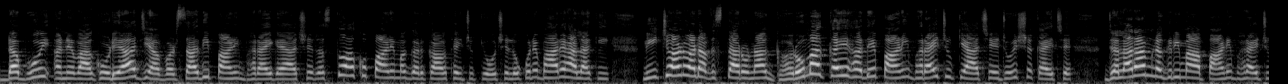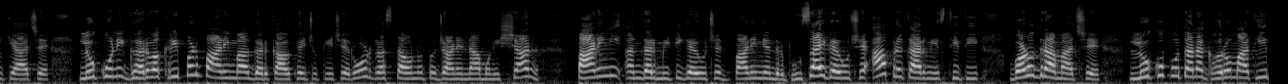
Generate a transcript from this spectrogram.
ડભોઈ અને વાઘોડિયા જ્યાં વરસાદી પાણી ભરાઈ ગયા છે. રસ્તો આખો પાણીમાં ગરકાવ થઈ ચૂક્યો છે. લોકોને ભારે હાલાકી. નીચાણવાળા વિસ્તારોના ઘરોમાં કઈ હદે પાણી ભરાઈ ચૂક્યા છે જોઈ શકાય છે. જલારામ નગરીમાં પાણી ભરાઈ ચૂક્યા છે. લોકોની ઘરવખરી પણ પાણીમાં ગરકાવ થઈ ચૂકી છે. રોડ રસ્તાઓનું તો જાણે નામો નિશાન પાણીની અંદર મીટી ગયું છે, પાણીની અંદર ભૂંસાઈ ગયું છે. આ પ્રકારની સ્થિતિ વડોદરામાં છે. લોકો પોતાના ઘરોમાંથી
